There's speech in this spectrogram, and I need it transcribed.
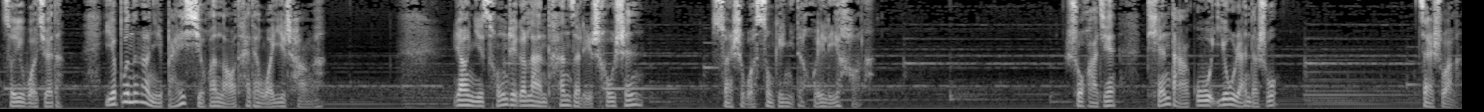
所以我觉得也不能让你白喜欢老太太我一场啊，让你从这个烂摊子里抽身，算是我送给你的回礼好了。说话间，田大姑悠然的说：“再说了，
